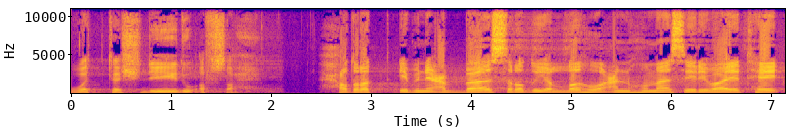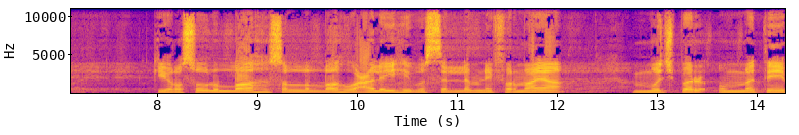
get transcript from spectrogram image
والتشديد أفصح. حضرت ابن عباس رضی اللہ عنہما سے روایت ہے کہ رسول اللہ صلی اللہ علیہ وسلم نے فرمایا، مجھ پر امتیں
